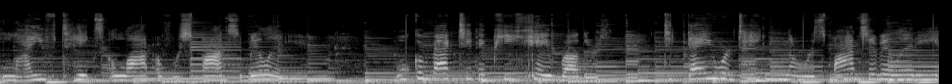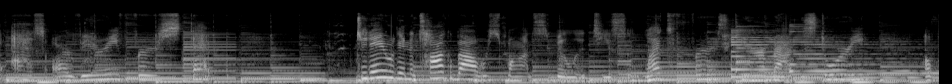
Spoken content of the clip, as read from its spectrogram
life takes a lot of responsibility. Welcome back to the PK Brothers. Today we're taking the responsibility as our very first step. Today we're going to talk about responsibility. So let's first hear about the story of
